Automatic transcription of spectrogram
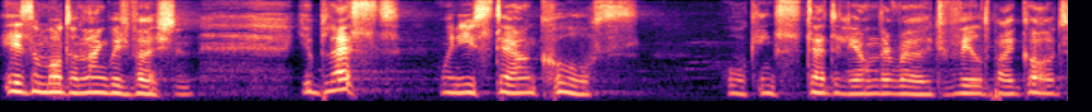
Here's a modern language version You're blessed when you stay on course walking steadily on the road revealed by God.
